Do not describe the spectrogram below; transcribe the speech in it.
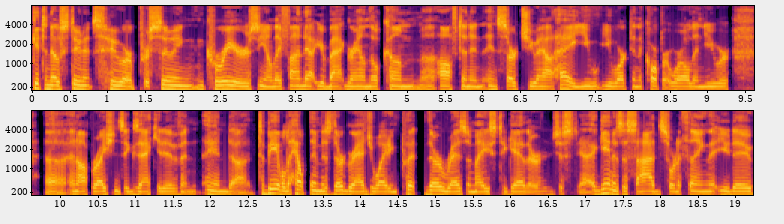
get to know students who are pursuing careers. You know, they find out your background. They'll come uh, often and, and, search you out. Hey, you you worked in the corporate world and you were uh, an operations executive, and and uh, to be able to help them as they're graduating, put their resumes together. Just again, as a side sort of thing that you do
